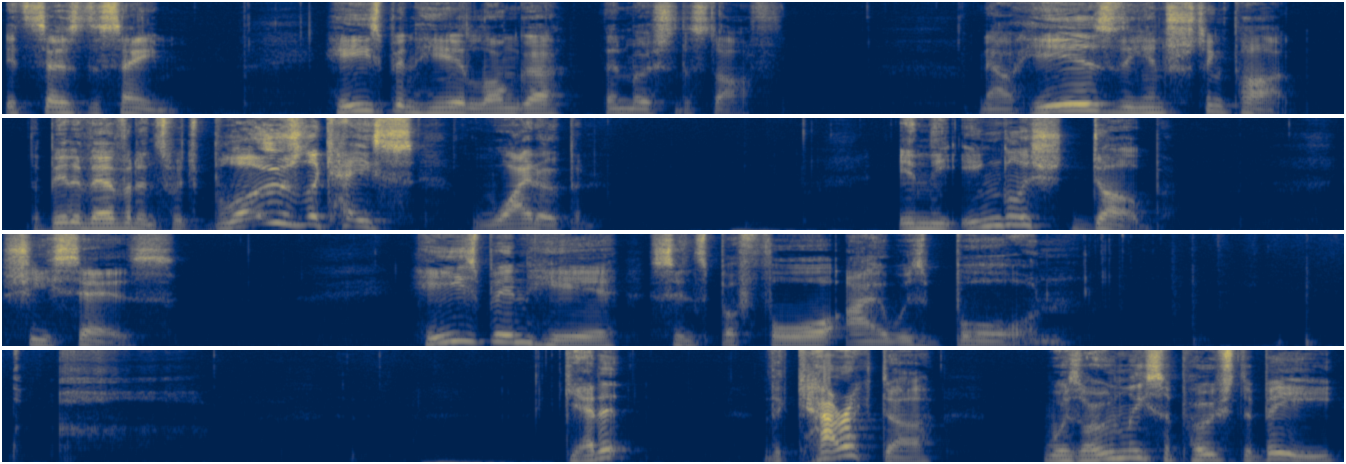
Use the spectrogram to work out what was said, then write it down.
it says the same. He's been here longer than most of the staff. Now, here's the interesting part the bit of evidence which blows the case wide open. In the English dub, she says, He's been here since before I was born. Get it? The character was only supposed to be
